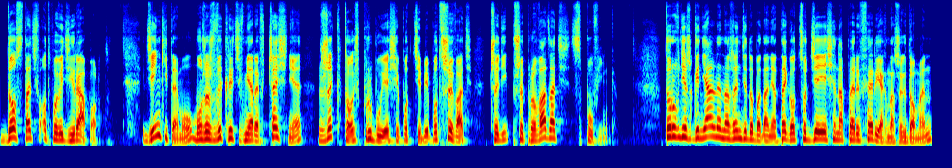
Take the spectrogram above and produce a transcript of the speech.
dostać w odpowiedzi raport. Dzięki temu możesz wykryć w miarę wcześnie, że ktoś próbuje się pod ciebie podszywać, czyli przeprowadzać spoofing. To również genialne narzędzie do badania tego, co dzieje się na peryferiach naszych domen,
